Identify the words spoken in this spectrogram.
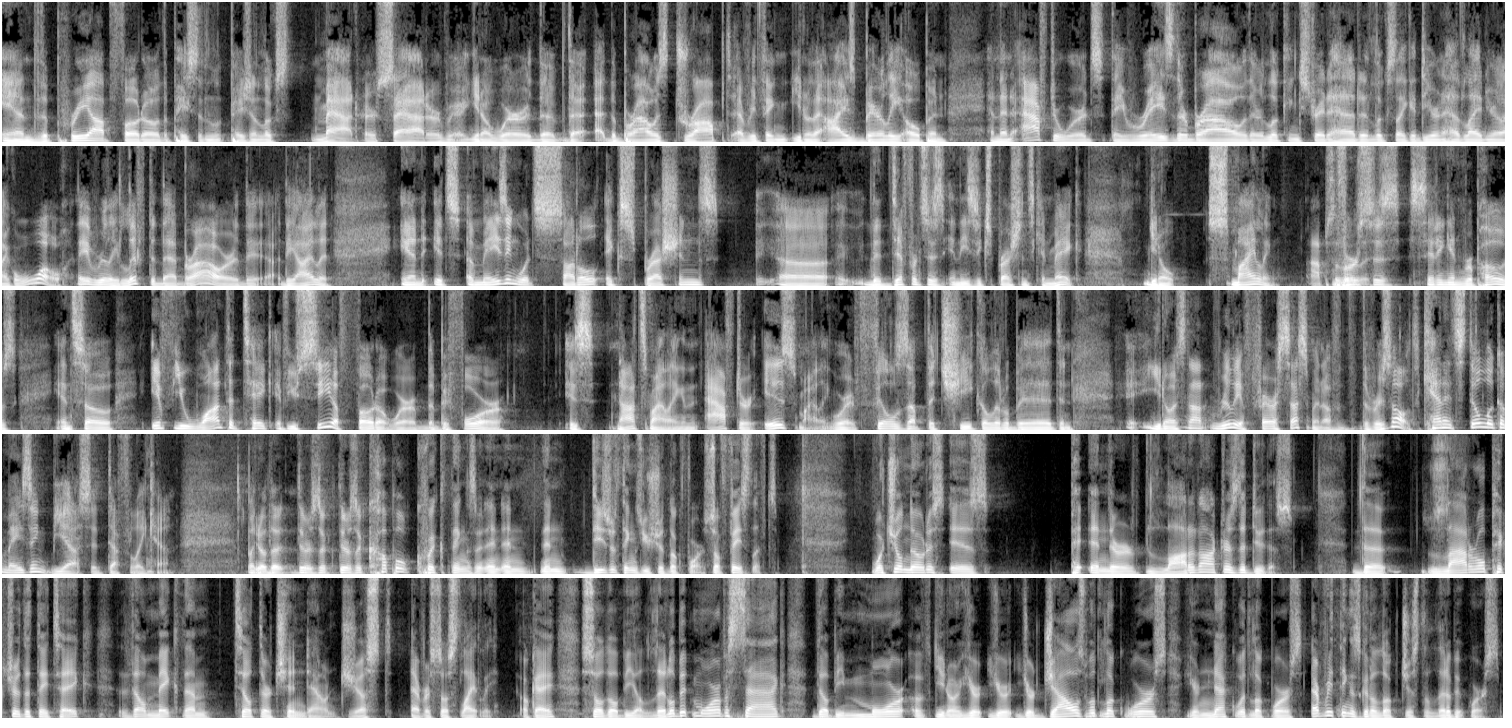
and the pre-op photo, the patient patient looks mad or sad or you know where the the the brow is dropped everything you know the eyes barely open. And then afterwards they raise their brow they're looking straight ahead it looks like a deer in a headlight and you're like whoa they really lifted that brow or the the eyelid. And it's amazing what subtle expressions uh, the differences in these expressions can make. You know smiling Absolutely. versus sitting in repose. And so if you want to take, if you see a photo where the before is not smiling and after is smiling, where it fills up the cheek a little bit. And, you know, it's not really a fair assessment of the result. Can it still look amazing? Yes, it definitely can. But you know, the, there's a there's a couple quick things, and, and and these are things you should look for. So facelifts. What you'll notice is, and there are a lot of doctors that do this. The lateral picture that they take, they'll make them tilt their chin down just ever so slightly. Okay, so there'll be a little bit more of a sag. There'll be more of you know your your your jowls would look worse. Your neck would look worse. Everything is going to look just a little bit worse.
